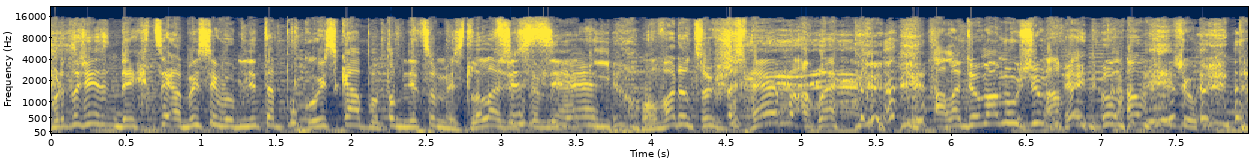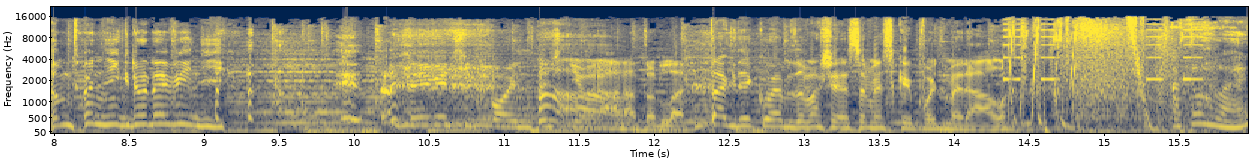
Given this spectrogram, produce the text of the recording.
protože nechci, aby si o mě ta pokojská potom něco myslela, že jsem Přesně. nějaký hovado, což jsem, ale, Ale doma můžu ale být. doma můžu. Tam to nikdo nevidí. To je největší point dnešního rána tohle. Tak děkujem za vaše SMSky, pojďme dál. A tohle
